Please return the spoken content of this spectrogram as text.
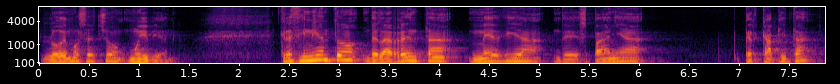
lo hemos hecho muy bien. Crecimiento de la renta media de España per cápita,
